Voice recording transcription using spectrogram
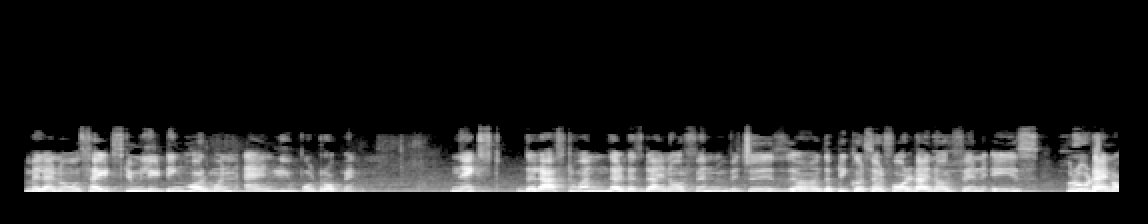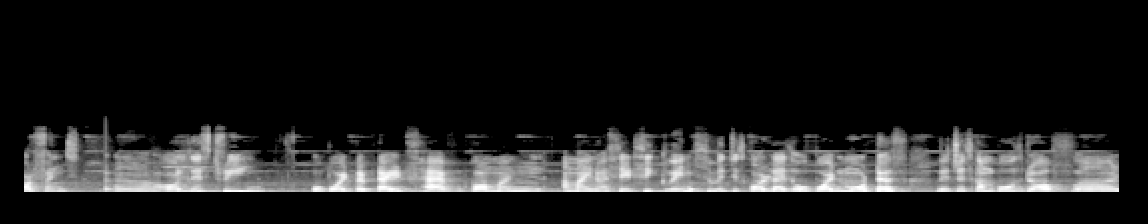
melanocyte stimulating hormone and lipotropin next the last one that is dynorphin which is uh, the precursor for dynorphin is prodynorphins uh, all these three opioid peptides have common amino acid sequence which is called as opioid motif which is composed of uh,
